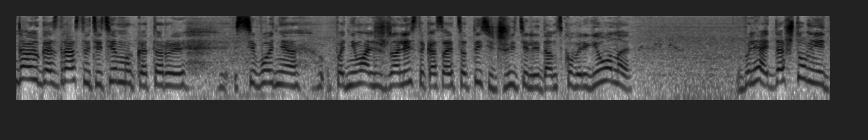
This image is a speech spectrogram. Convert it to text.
Да, Ольга, здравствуйте. Темы, которые сегодня поднимали журналисты, касаются тысяч жителей Донского региона. Блять, да что мне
